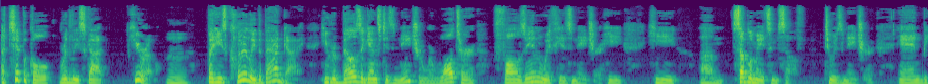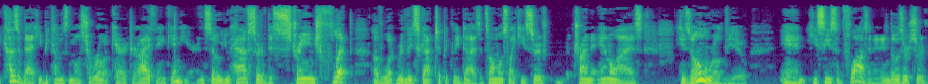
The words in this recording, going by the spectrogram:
a typical ridley scott hero hmm but he's clearly the bad guy. He rebels against his nature, where Walter falls in with his nature. He he um, sublimates himself to his nature, and because of that, he becomes the most heroic character I think in here. And so you have sort of this strange flip of what Ridley Scott typically does. It's almost like he's sort of trying to analyze his own worldview, and he sees some flaws in it, and those are sort of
